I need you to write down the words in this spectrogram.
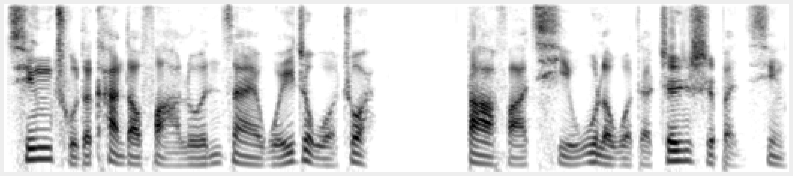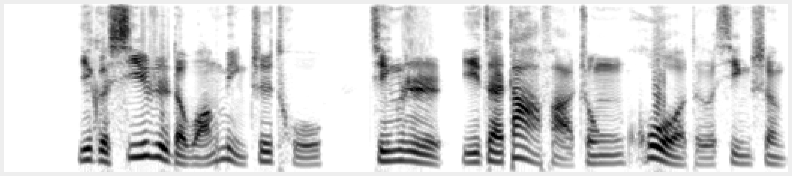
清楚地看到法轮在围着我转。大法启悟了我的真实本性，一个昔日的亡命之徒，今日已在大法中获得新生。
